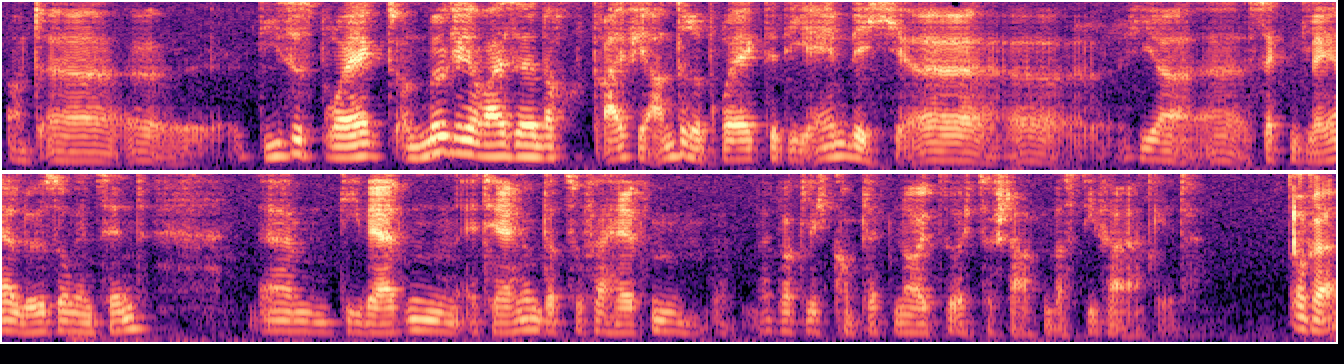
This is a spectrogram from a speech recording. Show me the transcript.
und äh, äh, dieses Projekt und möglicherweise noch drei, vier andere Projekte, die ähnlich äh, äh hier äh, Second-Layer-Lösungen sind, ähm, die werden Ethereum dazu verhelfen, wirklich komplett neu durchzustarten, was DeFi angeht. Okay.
